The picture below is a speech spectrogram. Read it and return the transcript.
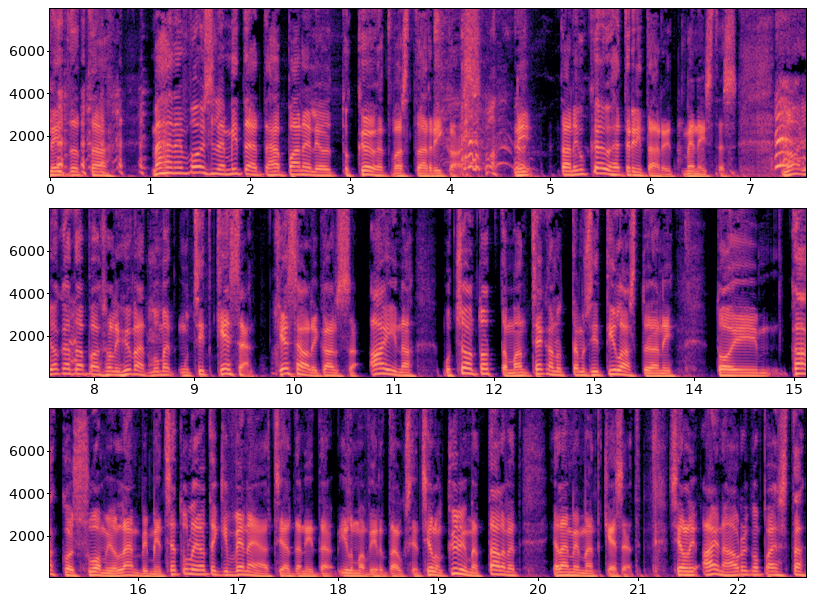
niin tota, mähän en voi sille mitään, että tähän paneeliin on otettu köyhät vastaan rikas. Niin Tää on niinku köyhät ritarit menis tässä. No, joka tapauksessa oli hyvät lumet, mutta sitten kesä. Kesä oli kanssa aina, mutta se on totta. Mä oon tsekannut tämmöisiä tilastoja, niin toi Kaakkois-Suomi on lämpimin. Se tulee jotenkin Venäjältä sieltä niitä ilmavirtauksia. Et siellä on kylmät talvet ja lämpimät kesät. Siellä oli aina aurinkopaista,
